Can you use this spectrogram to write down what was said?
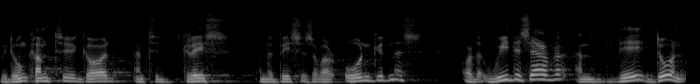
We don't come to God and to grace on the basis of our own goodness or that we deserve it and they don't.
